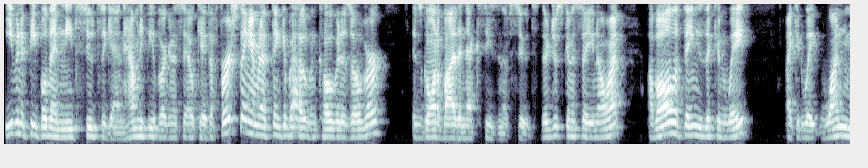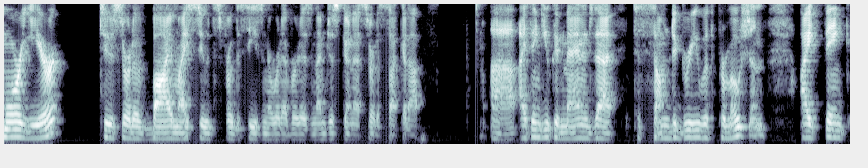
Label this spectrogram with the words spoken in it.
even if people then need suits again, how many people are going to say, okay, the first thing I'm going to think about when COVID is over is going to buy the next season of suits? They're just going to say, you know what? Of all the things that can wait, I could wait one more year to sort of buy my suits for the season or whatever it is, and I'm just going to sort of suck it up. Uh, I think you can manage that to some degree with promotion. I think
